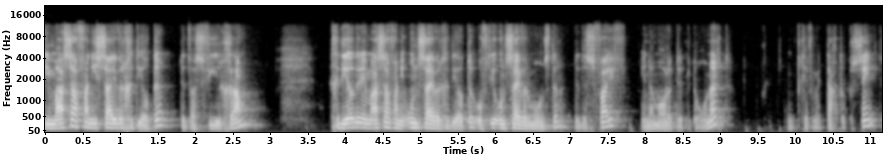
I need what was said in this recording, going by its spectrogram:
Die massa van die suiwer gedeelte, dit was 4 gram, gedeel deur die massa van die onsuiwer gedeelte of die onsuiwer monster, dit is 5 en dan maal ek dit met 100 en dit gee vir my 80%.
